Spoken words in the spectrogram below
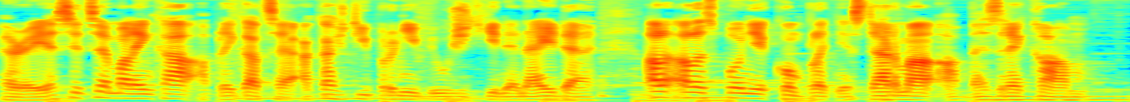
Harry je sice malinká aplikace a každý pro ní využití nenajde, ale alespoň je kompletně zdarma a bez reklam.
